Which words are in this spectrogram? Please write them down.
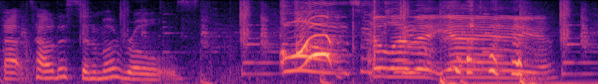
That's how the cinema rolls. Oh, I love it. Yay.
